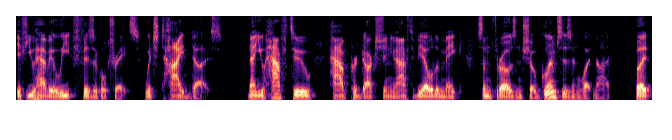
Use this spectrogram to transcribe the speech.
if you have elite physical traits, which Ty does. Now you have to have production, you have to be able to make some throws and show glimpses and whatnot. But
